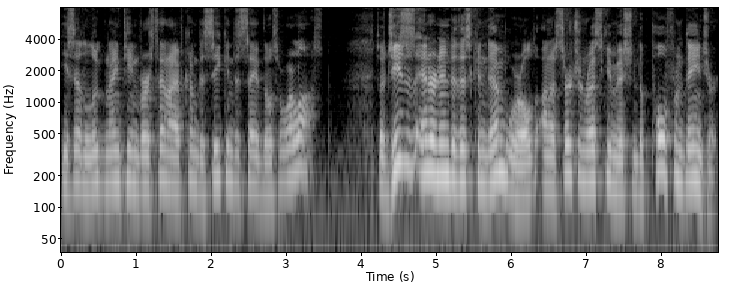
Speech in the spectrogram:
He said in Luke 19, verse 10, I have come to seek and to save those who are lost. So Jesus entered into this condemned world on a search and rescue mission to pull from danger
